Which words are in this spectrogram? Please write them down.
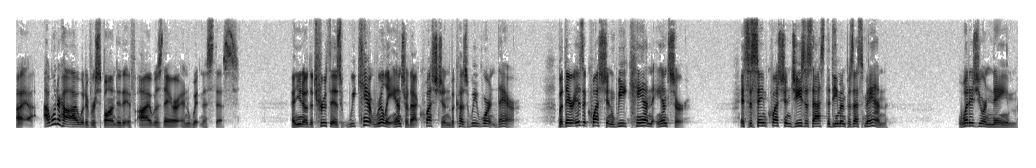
I, I wonder how I would have responded if I was there and witnessed this. And you know, the truth is, we can't really answer that question because we weren't there. But there is a question we can answer. It's the same question Jesus asked the demon possessed man what is your name?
